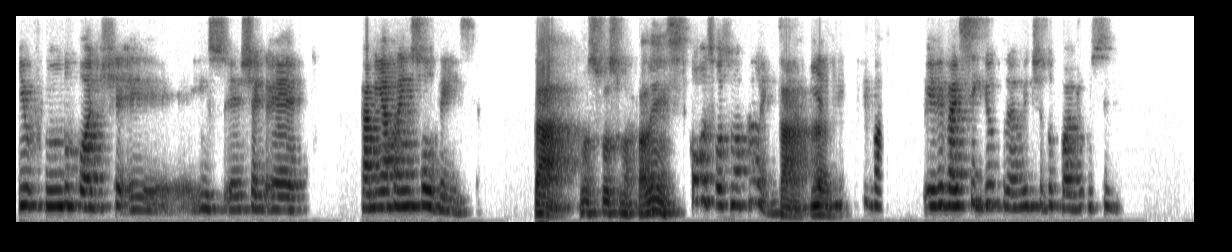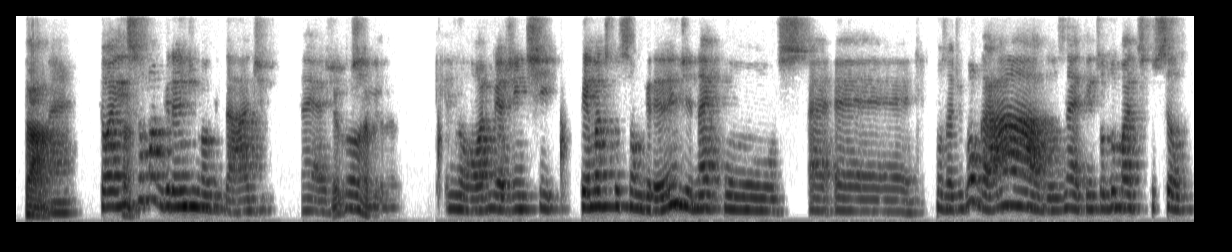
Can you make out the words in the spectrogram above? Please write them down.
que o fundo pode é, é, caminhar para insolvência. Tá, como se fosse uma falência? Como se fosse uma falência. Tá. E aí ele vai, ele vai seguir o trâmite do Código Civil. Tá. Né? Então, tá. isso é uma grande novidade. Né? A gente, né? enorme. A gente tem uma discussão grande, né, com os, é, é, com os advogados, né, tem toda uma discussão,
